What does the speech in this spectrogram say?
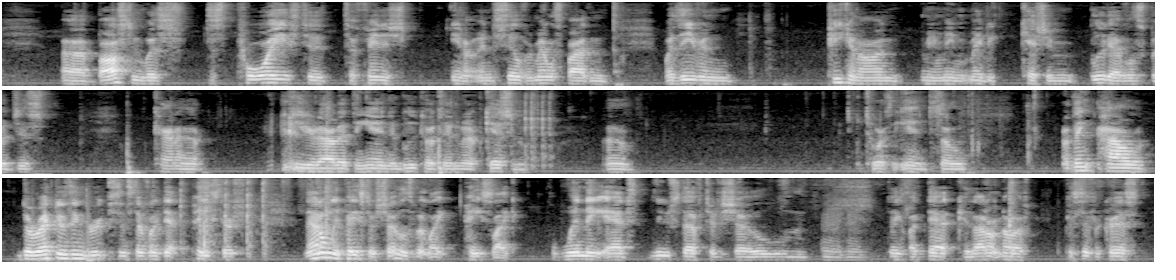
uh, Boston was just poised to, to finish, you know, in silver medal spot and was even peaking on, I mean, maybe- maybe catching Blue Devils, but just kind of petered out at the end, and Blue Coats ended up catching them um, towards the end. So I think how directors and groups and stuff like that pace their not only pace their shows, but like pace like when they add new stuff to the show and hmm things like that. Because I don't know if Pacific Crest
